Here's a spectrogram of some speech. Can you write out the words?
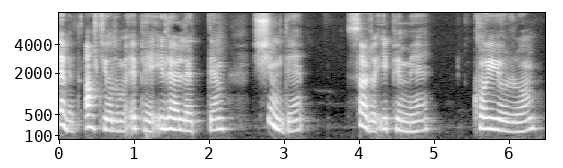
Evet alt yolumu epey ilerlettim. Şimdi sarı ipimi koyuyorum.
